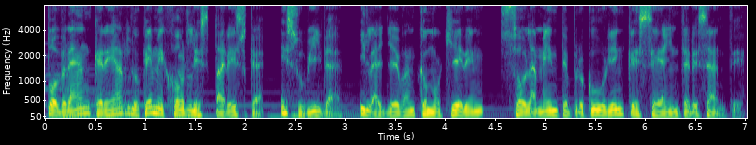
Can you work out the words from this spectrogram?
podrán crear lo que mejor les parezca, es su vida, y la llevan como quieren, solamente procuren que sea interesante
